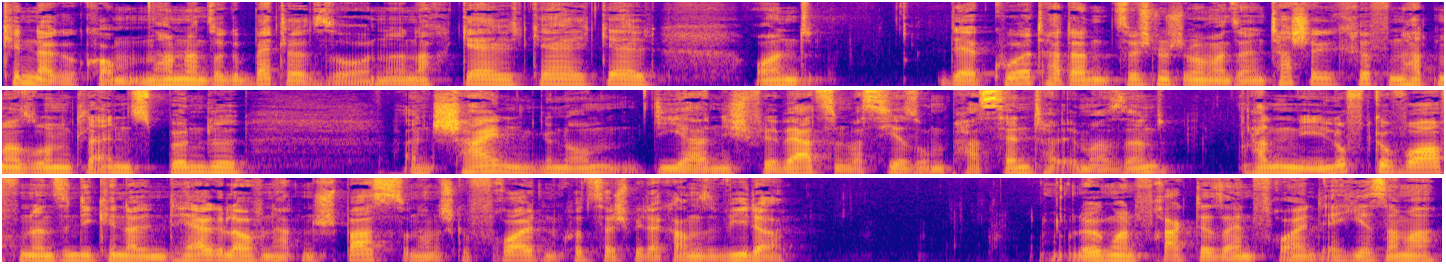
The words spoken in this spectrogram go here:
Kinder gekommen und haben dann so gebettelt, so, ne, nach Geld, Geld, Geld. Und der Kurt hat dann zwischendurch immer mal in seine Tasche gegriffen, hat mal so ein kleines Bündel an Scheinen genommen, die ja nicht viel wert sind, was hier so ein paar Cent halt immer sind. Hat in die Luft geworfen, dann sind die Kinder hinterhergelaufen, hatten Spaß und haben sich gefreut und kurz Zeit später kamen sie wieder. Und irgendwann fragte sein Freund, ja hier, sag mal,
